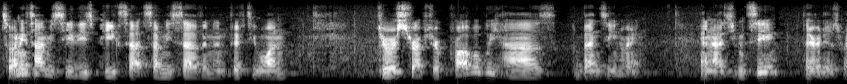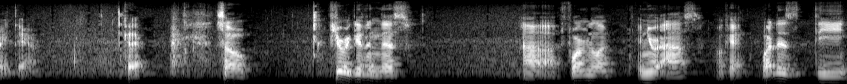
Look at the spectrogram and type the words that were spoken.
So anytime you see these peaks at 77 and 51, your structure probably has a benzene ring. And as you can see, there it is right there. Okay, so if you were given this uh, formula and you're asked, okay, what is the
